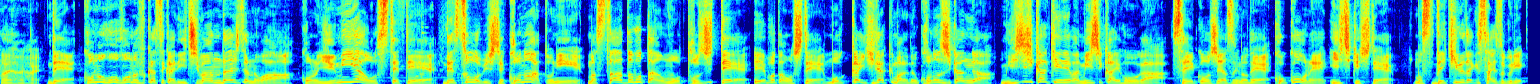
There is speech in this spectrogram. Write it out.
はいはいはい。で、この方法の深世界で一番大事なのは、この弓矢を捨てて、で装備して、この後に、まあ、スタートボタンを閉じて、A ボタンを押して、もう一回開くまでのこの時間が短ければ短い方が成功しやすいので、ここをね、意識して、もうできるだけ最速に。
